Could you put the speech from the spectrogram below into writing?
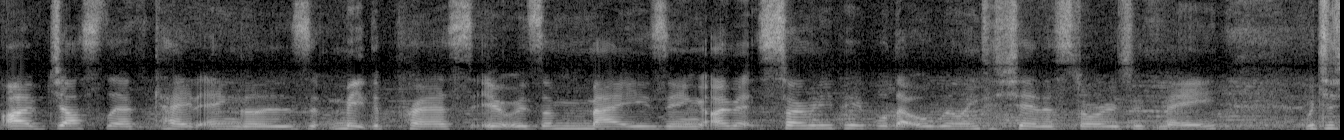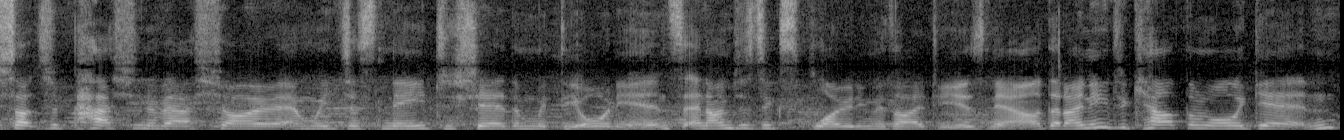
I've just left Kate Engler's Meet the Press. It was amazing. I met so many people that were willing to share their stories with me, which is such a passion of our show, and we just need to share them with the audience. And I'm just exploding with ideas now that I need to count them all again.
